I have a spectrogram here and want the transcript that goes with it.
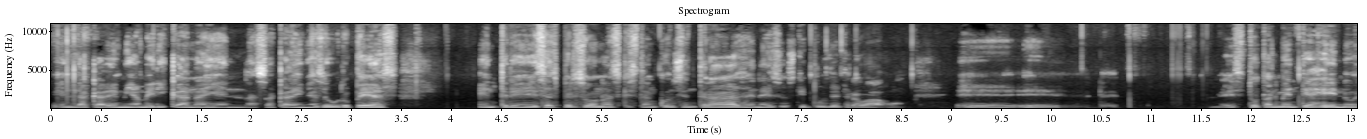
en la academia americana y en las academias europeas, entre esas personas que están concentradas en esos tipos de trabajo, eh, es totalmente ajeno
